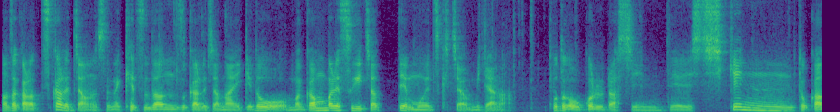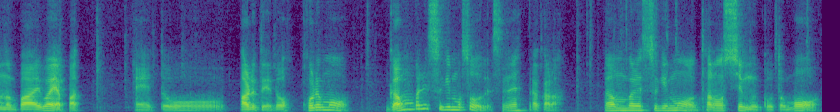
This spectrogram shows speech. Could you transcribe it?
まあ、だから疲れちゃうんですよね。決断疲れじゃないけど、まあ、頑張りすぎちゃって燃え尽きちゃうみたいなことが起こるらしいんで、試験とかの場合はやっぱ、えっ、ー、と、ある程度、これも頑張りすぎもそうですね。だから、頑張りすぎも楽しむことも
